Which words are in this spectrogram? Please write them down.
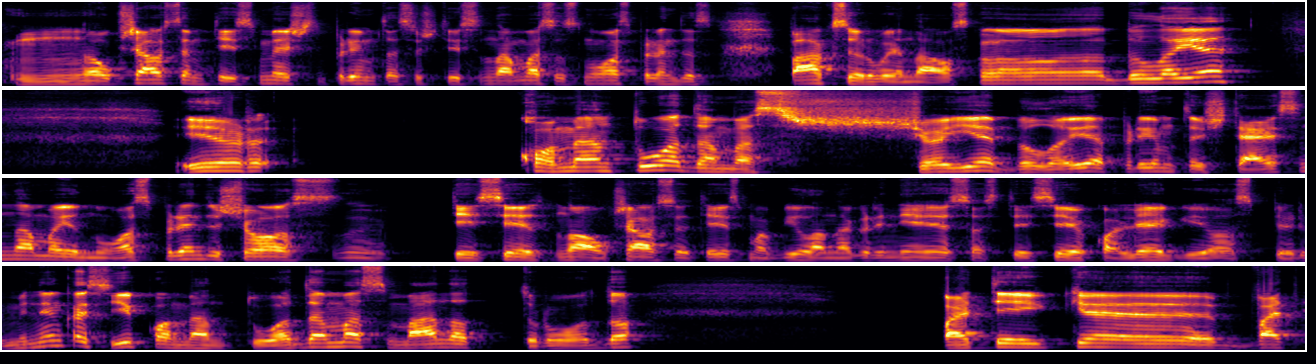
aukščiausiam teisme priimtas išteisinamasis nuosprendis Pakso ir Vainausko byloje. Ir komentuodamas šioje byloje priimtą išteisinamą į nuosprendį šios teisėjų, nuo aukščiausio teismo bylą nagrinėjusios teisėjų kolegijos pirmininkas, jį komentuodamas, man atrodo, pateikė, bet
